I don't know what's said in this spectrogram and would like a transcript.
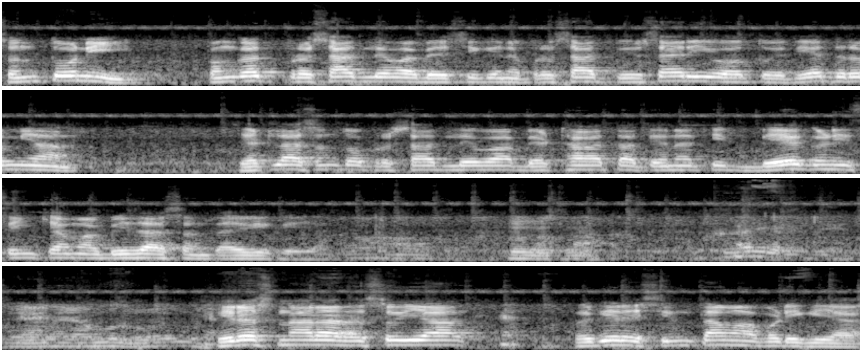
સંતોની પંગત પ્રસાદ લેવા બેસી ગઈને પ્રસાદ પીરસાઈ રહ્યો હતો. તે દરમિયાન જેટલા સંતો પ્રસાદ લેવા બેઠા હતા, તેનાથી બે ગણી સંખ્યામાં બીજા સંત આવી ગયા. પીરસનારા રસોઈયા વગેરે ચિંતામાં પડી ગયા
